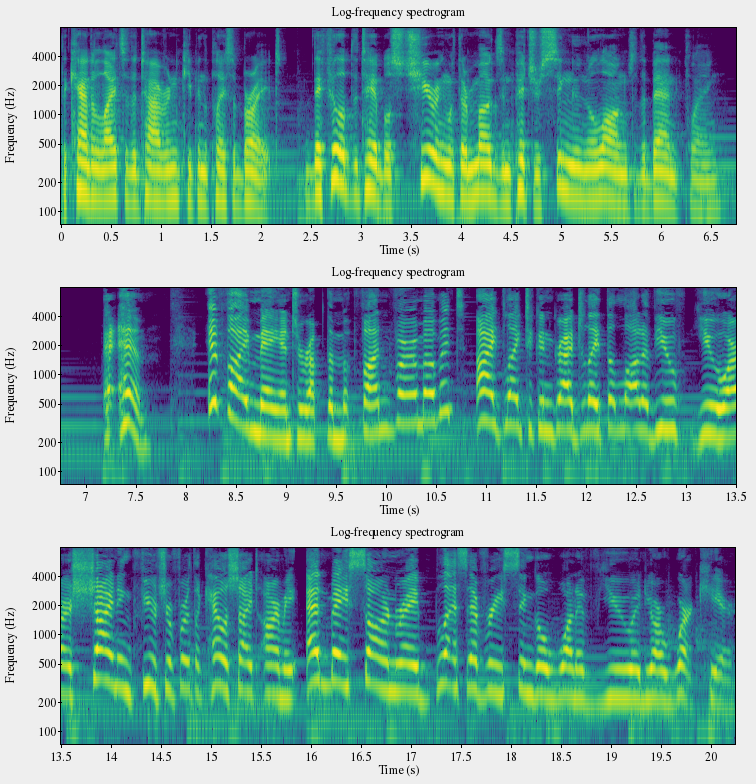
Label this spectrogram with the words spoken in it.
The candle lights of the tavern keeping the place bright. They fill up the tables, cheering with their mugs and pitchers, singing along to the band playing. Ahem. If I may interrupt the m- fun for a moment, I'd like to congratulate the lot of you. You are a shining future for the Keleshite army, and may Sarenrae bless every single one of you and your work here.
